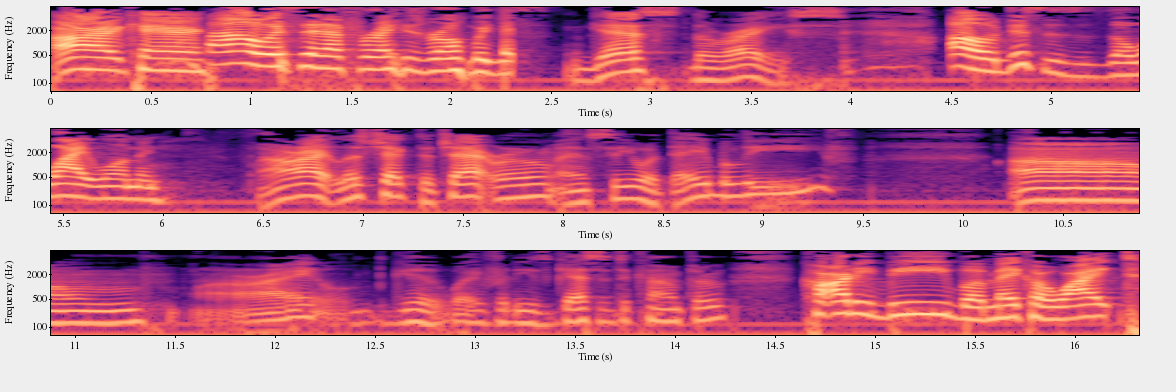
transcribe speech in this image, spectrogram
Alright, Karen. I always say that phrase wrong, but yes. Guess the race. Oh, this is the white woman. Alright, let's check the chat room and see what they believe. Um, alright, good. Wait for these guesses to come through. Cardi B, but make her white.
